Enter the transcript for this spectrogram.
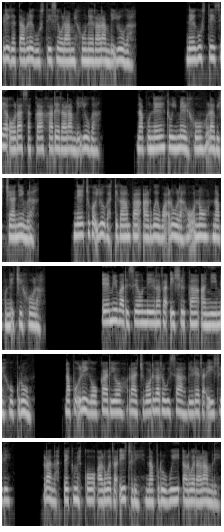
Liga table justicia orame raramli yuga. Ne justicia ora saka jare raramli yuga. Napune ruimel hu la bichianimla. Ne chuko yuga tigampa alwe warura o no napune chihura. Emi bariseo nila ra ishilka anime hukru. Napuliga okario la chigorga ruisa bile ra ishli rana tekmeko alwe ichli napuruwi alwe ralamli.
